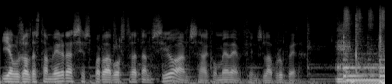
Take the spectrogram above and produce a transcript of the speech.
I a vosaltres també gràcies per la vostra atenció. Ens acomiadem. Fins la propera.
